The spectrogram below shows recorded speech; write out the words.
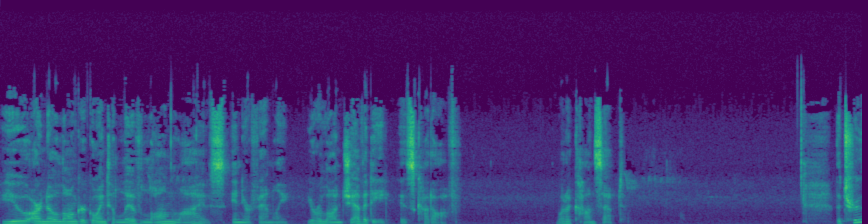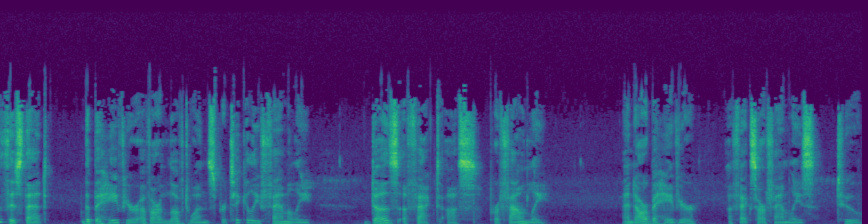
You are no longer going to live long lives in your family. Your longevity is cut off. What a concept. The truth is that the behavior of our loved ones, particularly family, does affect us profoundly, and our behavior affects our families too.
